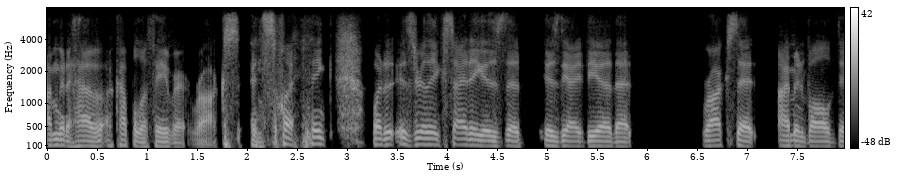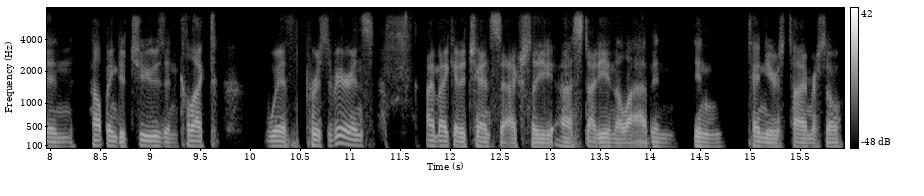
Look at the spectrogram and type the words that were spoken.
I'm going to have a couple of favorite rocks. And so I think what is really exciting is that is the idea that rocks that I'm involved in helping to choose and collect with perseverance, I might get a chance to actually uh, study in the lab in in 10 years time or so.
